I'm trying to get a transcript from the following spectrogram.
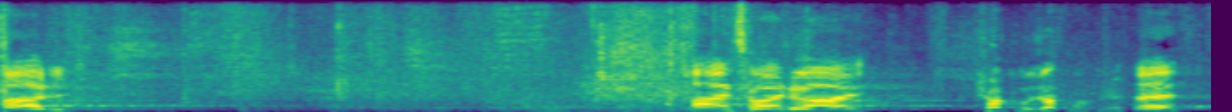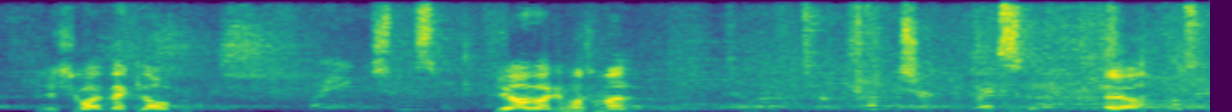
Halt. Eins, zwei, drei. Schoko, sag mal. Äh, nicht so weit weglaufen. Weil ich muss weg. Ja, aber die muss man. Ja. Du musst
